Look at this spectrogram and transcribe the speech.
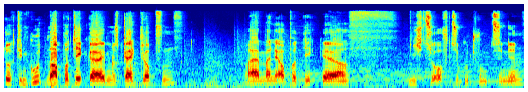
Durch den guten Apotheker, ich muss gleich klopfen, weil meine Apotheker nicht so oft so gut funktionieren.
